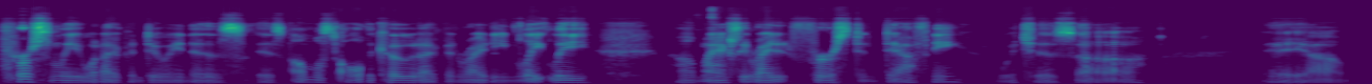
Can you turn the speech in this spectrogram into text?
personally, what I've been doing is is almost all the code I've been writing lately. Um, I actually write it first in Dafny, which is uh, a um,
